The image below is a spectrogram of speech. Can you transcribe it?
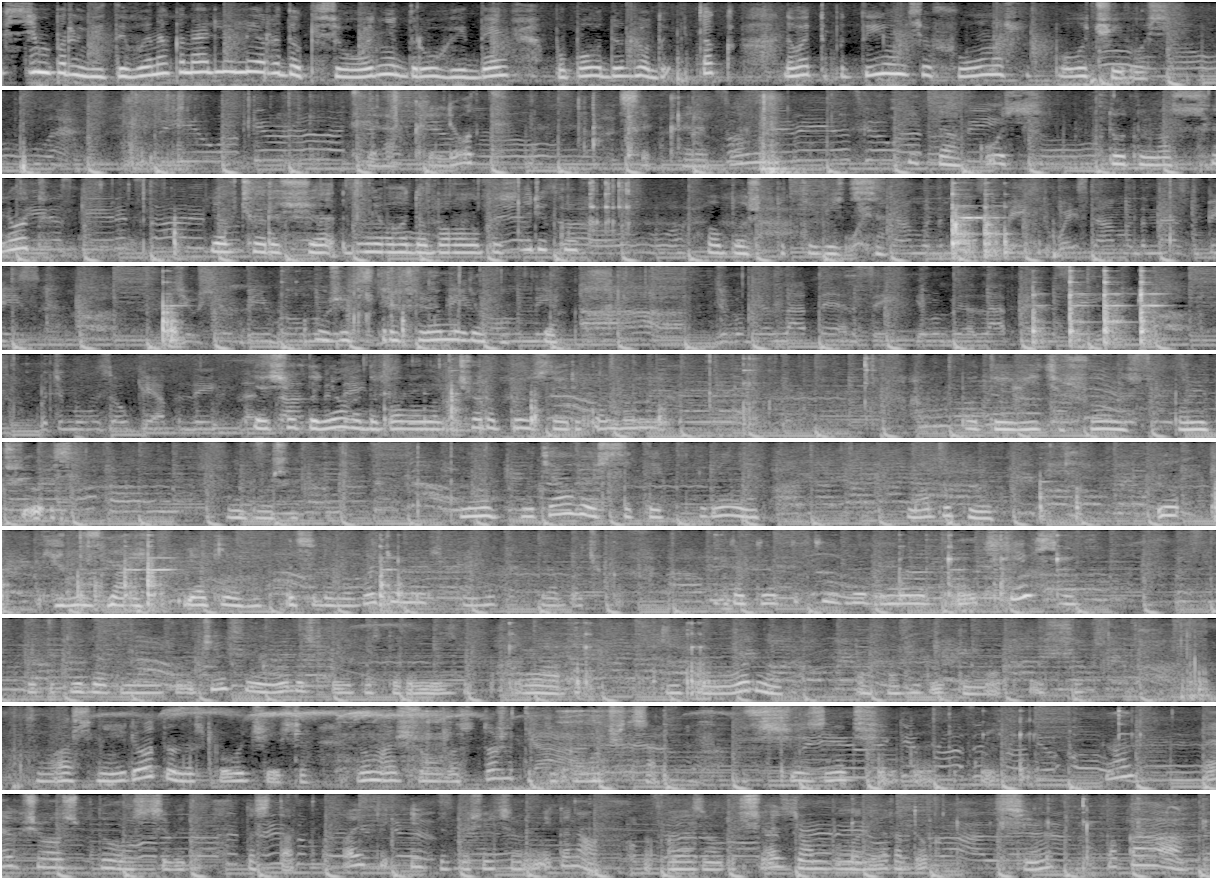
Всім привіт! І ви на каналі Лєра Док. Сьогодні другий день по поводу льоду. І так, давайте подивимося, що у нас тут вийшло. Так, льод. Це караван. І так, ось тут у нас льод. Я вчора ще до нього додавала пузириків. О боже, подивіться. Може, страшнемо його. Я ще до нього додавала вчора пузириком малю. Подивіться, що у нас вийшло. О боже. Ну, витягуєшся ти коліні? Мабуть, ні. Ну, я не знаю, як його отсюди витягнути, тому рабочка. Так, і от такий лед у мене получився. Ось такий лед у мене получився, і вибачте, не посторонній звук. О, такий холодний, а аж руки мокрі ще. Класний лед у нас получився. Думаю, що у вас теж такий получится. Ще з начинкою такою. Ну, а якщо вам сподобалося це відео, то ставте лайки і підпишіться на мій канал. Ну, а я з вами прощаюсь, з вами була Лера 行报告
